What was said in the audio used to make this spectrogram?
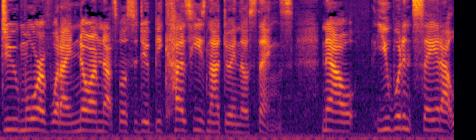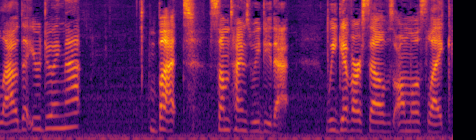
do more of what I know I'm not supposed to do because he's not doing those things. Now, you wouldn't say it out loud that you're doing that, but sometimes we do that. We give ourselves almost like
